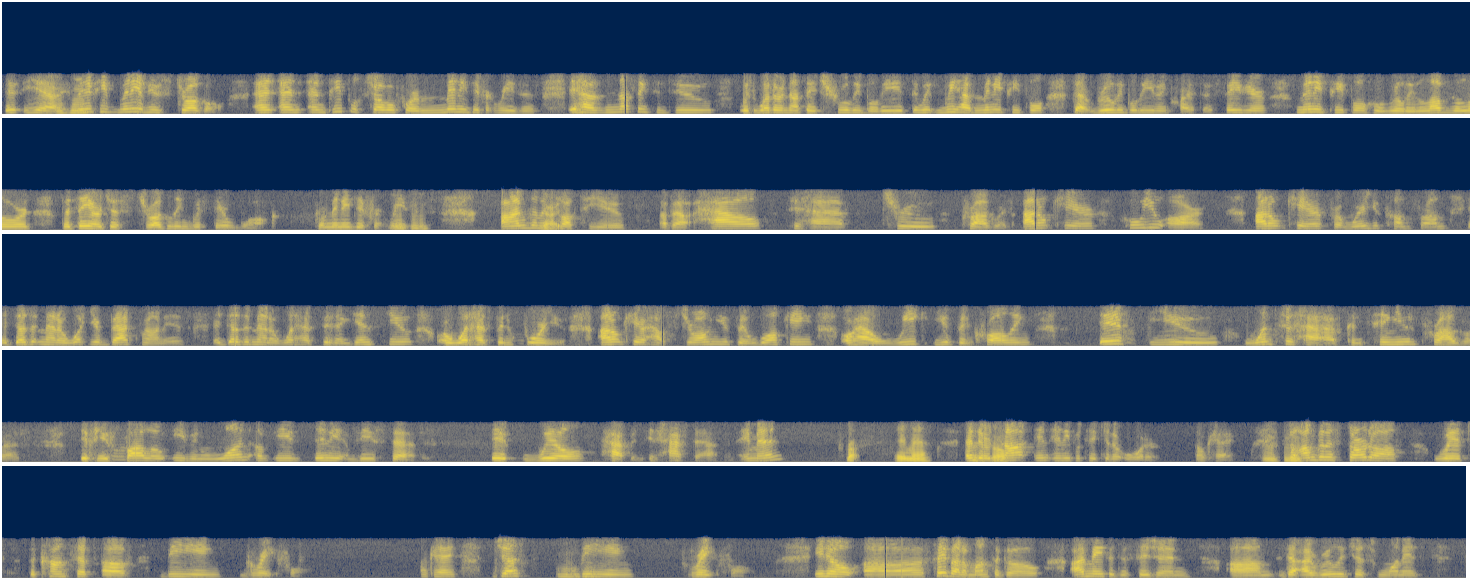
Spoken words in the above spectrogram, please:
It, yeah. Mm-hmm. Many people. Many of you struggle, and and and people struggle for many different reasons. It has nothing to do with whether or not they truly believe. We we have many people that really believe in Christ as Savior. Many people who really love the Lord, but they are just struggling with their walk for many different reasons. Mm-hmm. I'm going right. to talk to you about how to have true progress. I don't care who you are. I don't care from where you come from. It doesn't matter what your background is. It doesn't matter what has been against you or what has been for you. I don't care how strong you've been walking or how weak you've been crawling. If you want to have continued progress, if you follow even one of these, any of these steps, it will happen. It has to happen. Amen? Right. Amen. And they're so. not in any particular order. Okay. Mm-hmm. So I'm going to start off with the concept of being grateful. Okay? Just mm-hmm. being grateful. You know, uh, say about a month ago, I made the decision um, that I really just wanted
